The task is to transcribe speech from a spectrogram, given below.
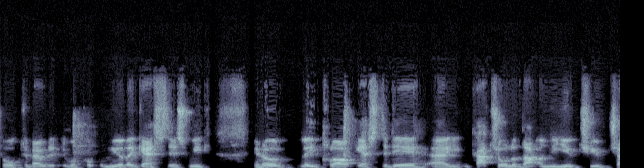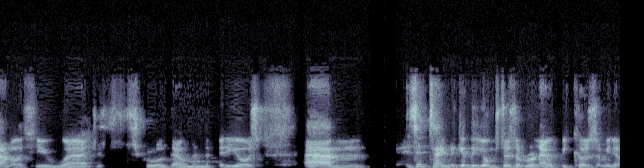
talked about it to a couple of the other guests this week. You know, Lee Clark yesterday. Uh, you can catch all of that on the YouTube channel if you uh, just scroll down in the videos. Um, is it time to give the youngsters a run out? Because I mean,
